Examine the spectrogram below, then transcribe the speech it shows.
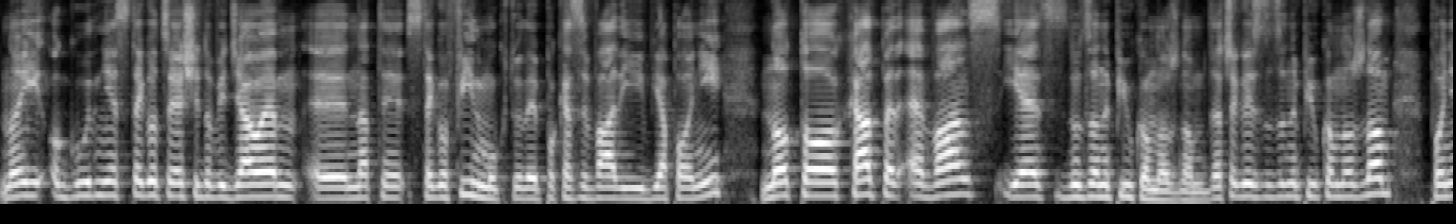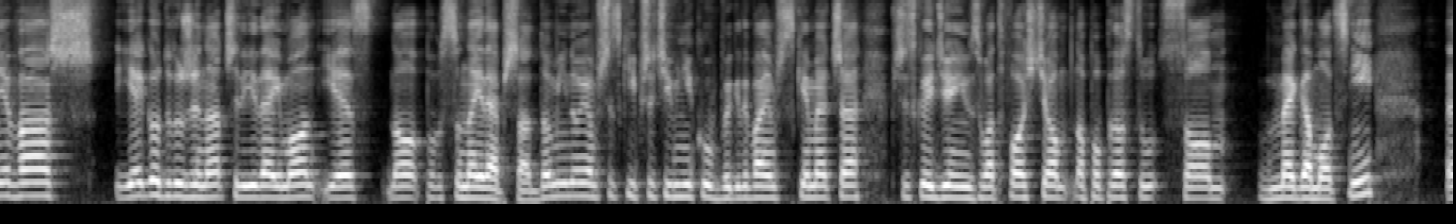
No i ogólnie z tego, co ja się dowiedziałem yy, na ty, z tego filmu, który pokazywali w Japonii, no to Harper Evans jest znudzony piłką nożną. Dlaczego jest znudzony piłką nożną? Ponieważ jego drużyna, czyli Raymond, jest no po prostu najlepsza. Dominują wszystkich przeciwników, wygrywają wszystkie mecze, wszystko idzie im z łatwością, no po prostu są mega mocni. Yy,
